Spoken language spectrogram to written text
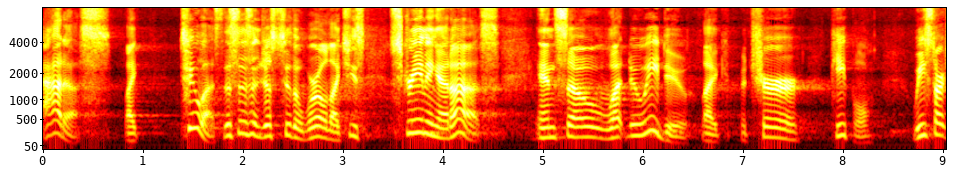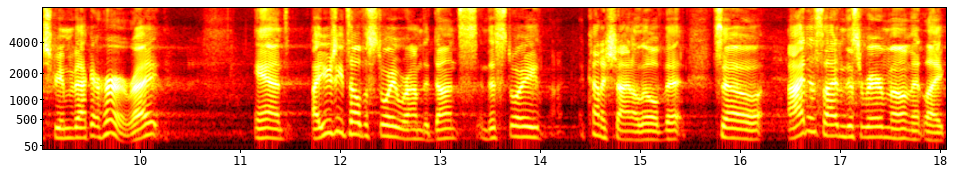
at us, like to us. This isn't just to the world, like she's screaming at us. And so what do we do? Like mature people, we start screaming back at her, right? And I usually tell the story where I'm the dunce, and this story, kind of shine a little bit. So I decided in this rare moment, like,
